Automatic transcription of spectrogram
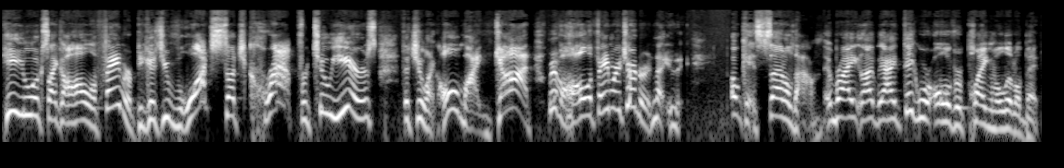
he looks like a Hall of Famer because you've watched such crap for two years that you're like, oh my God, we have a Hall of Fame returner. Okay, settle down, right? I think we're overplaying him a little bit.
